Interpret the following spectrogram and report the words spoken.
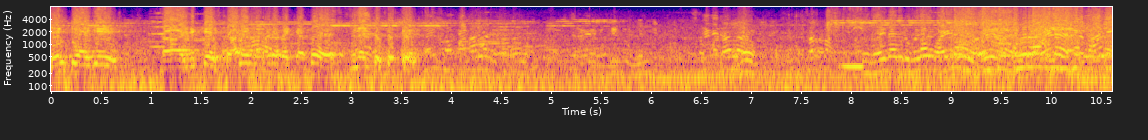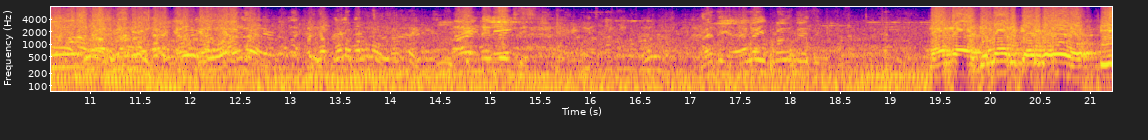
ಜಂಟಿಯಾಗಿ ಇದಕ್ಕೆ ಚಾಲನೆ ನೀಡಬೇಕೆಂದು ವಿನಂತಿಸುತ್ತೇವೆ. ನನ್ನ ಜಿಲ್ಲಾಧಿಕಾರಿಗಳು ಈ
